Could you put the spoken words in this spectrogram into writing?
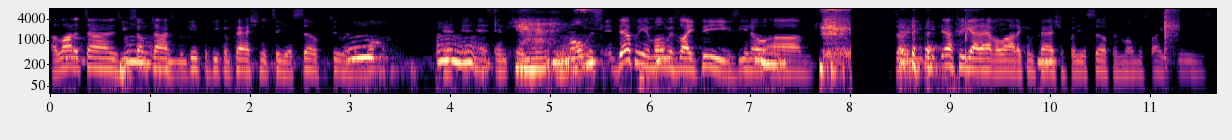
a lot of times you sometimes forget to be compassionate to yourself too in the moment. And, and, and, Yes. moments, and definitely in moments like these, you know, um, so you, you definitely got to have a lot of compassion for yourself in moments like these.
